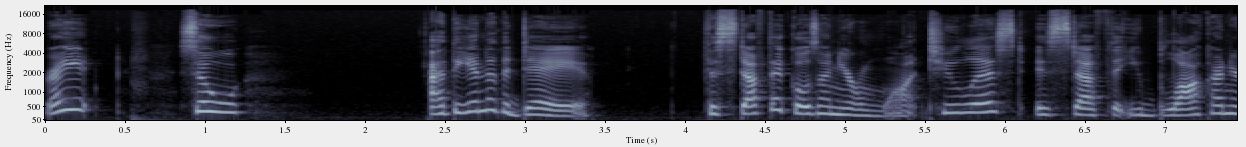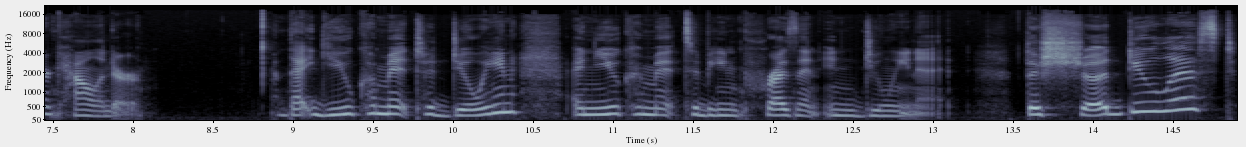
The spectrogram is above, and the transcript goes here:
right? So at the end of the day, the stuff that goes on your want to list is stuff that you block on your calendar, that you commit to doing, and you commit to being present in doing it. The should do list,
